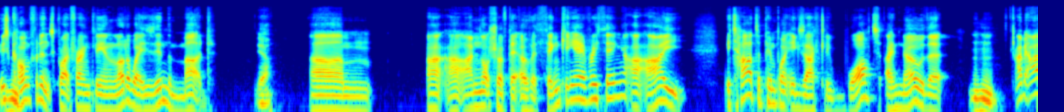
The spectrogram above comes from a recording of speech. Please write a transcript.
whose Mhm. confidence, quite frankly, in a lot of ways, is in the mud. Yeah. Um, I, I, I'm not sure if they're overthinking everything. I, I, it's hard to pinpoint exactly what. I know that. Mhm. I mean, I,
